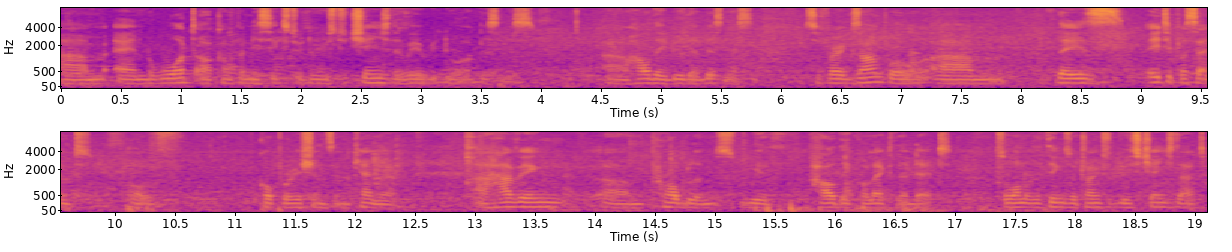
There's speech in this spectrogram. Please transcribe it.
Um, and what our company seeks to do is to change the way we do our business, uh, how they do their business. So, for example, um, there is 80% of corporations in Kenya are having um, problems with how they collect their debt. So one of the things we're trying to do is change that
